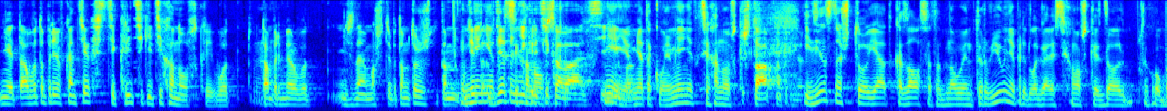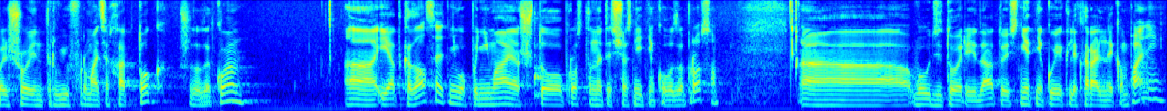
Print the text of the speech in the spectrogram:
Нет, а вот, например, в контексте критики Тихановской, вот, там, например, вот, не знаю, может, тебе там тоже что там где-то, нет где-то не критиковать. Не, не, либо у меня такого, у меня нет Тихановской. Штаб, например. Единственное, что я отказался от одного интервью, мне предлагали с Тихановской сделать такое большое интервью в формате Hard Talk, что-то такое. А, И отказался от него, понимая, что просто на это сейчас нет никакого запроса в аудитории, да, то есть нет никакой электоральной кампании,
